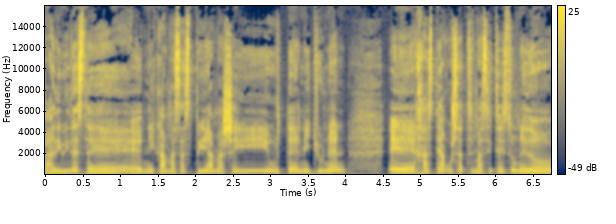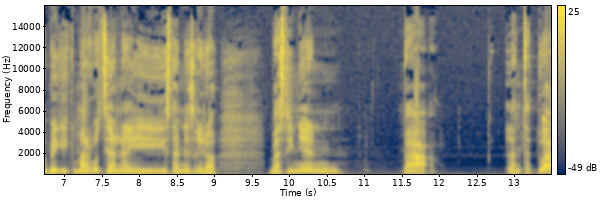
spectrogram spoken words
Ba, adibidez, e, nik amazazpi, amasei urte nitunen, e, jastea gustatzen bazitzaizun edo begik margotzean nahi izan ez gero, bazinen, ba, lantzatua,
